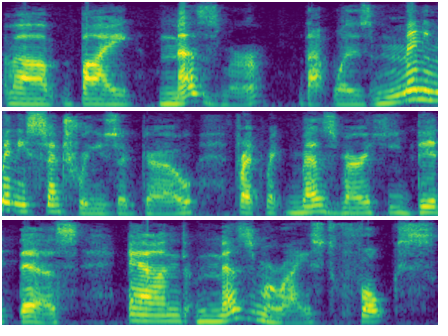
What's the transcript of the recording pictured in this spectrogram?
uh, by Mesmer, that was many, many centuries ago, Frederick Mesmer, he did this and mesmerized folks.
